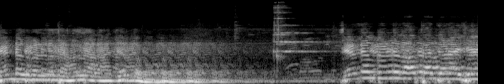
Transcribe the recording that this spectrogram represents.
સેન્ડલ વેલ્ડરને હાલના હાજર કરો. સેન્ડલ બેન્ડલ આવતા જણાય છે.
